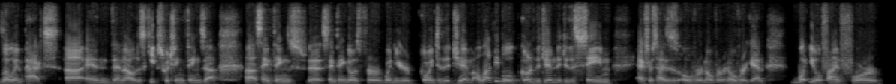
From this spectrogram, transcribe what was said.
low impact, uh, and then I'll just keep switching things up. Uh, same things. Uh, same thing goes for when you're going to the gym. A lot of people go to the gym. They do the same exercises over and over and over again. What you'll find for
